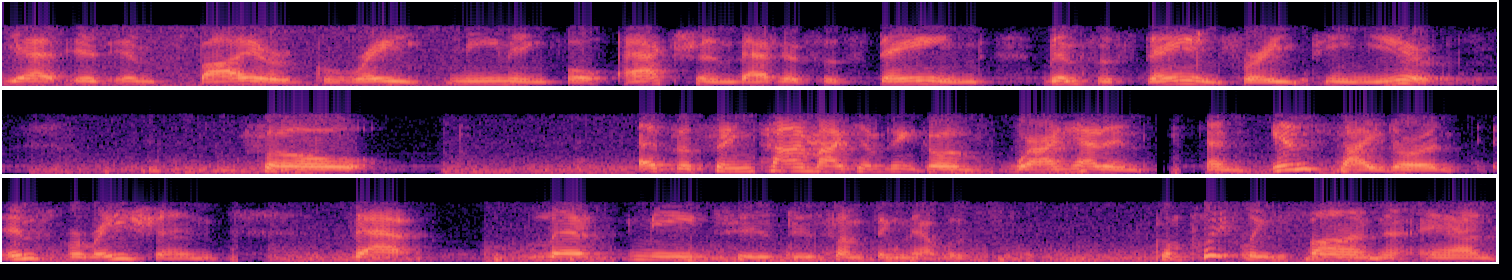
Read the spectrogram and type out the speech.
yet it inspired great, meaningful action that has sustained, been sustained for 18 years. So at the same time, I can think of where I had an an insight or an inspiration that led me to do something that was completely fun and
